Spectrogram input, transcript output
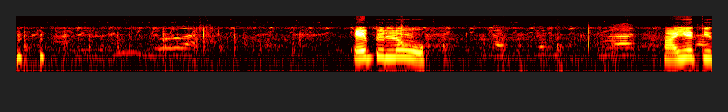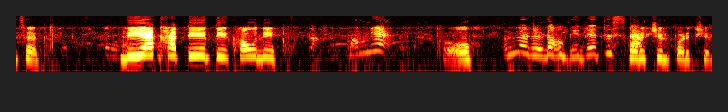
ए पिल्लू. हा ये ती चल. दिया खाती ती खाऊ दे. ओ. पडशील पडशील.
